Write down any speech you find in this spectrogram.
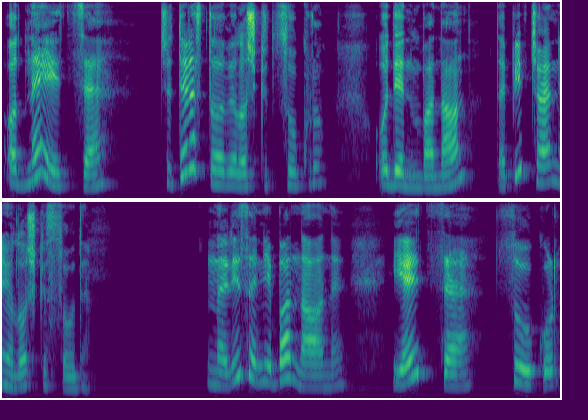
одне яйце, 4 столові ложки цукру, 1 банан та пів чайної ложки соди. Нарізані банани, яйце, цукор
